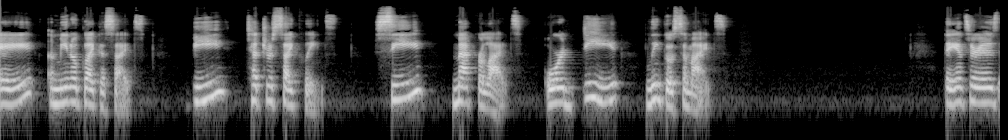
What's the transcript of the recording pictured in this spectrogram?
A. Aminoglycosides. B. Tetracyclines. C. Macrolides. Or D. Lincosamides? The answer is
